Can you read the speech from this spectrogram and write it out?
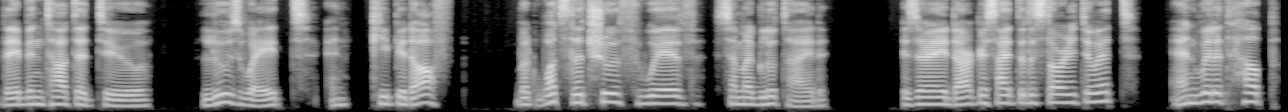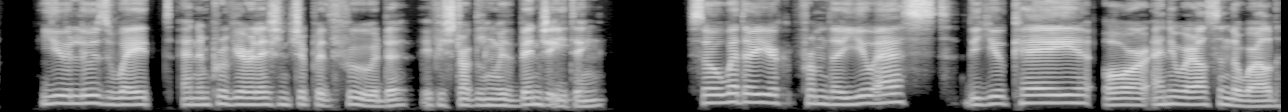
they've been touted to lose weight and keep it off. But what's the truth with semaglutide? Is there a darker side to the story to it? And will it help you lose weight and improve your relationship with food if you're struggling with binge eating? So, whether you're from the US, the UK, or anywhere else in the world,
